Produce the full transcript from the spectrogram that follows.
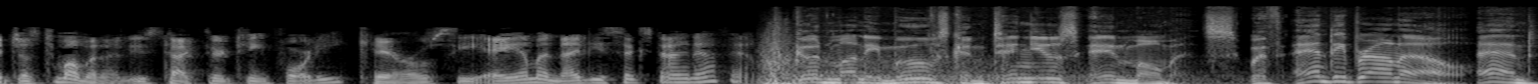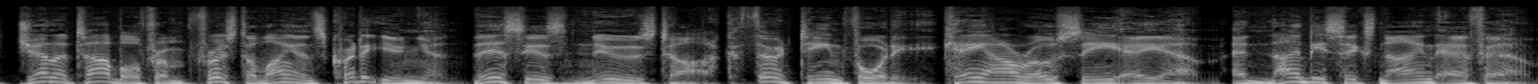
in just a moment on News Talk 1340, KROC AM and 96.9 FM. Good Money Moves continues in moments with Andy Brownell and Jenna Tobble from First Alliance Credit Union. This is News Talk 1340, KROC AM and 96.9 FM.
